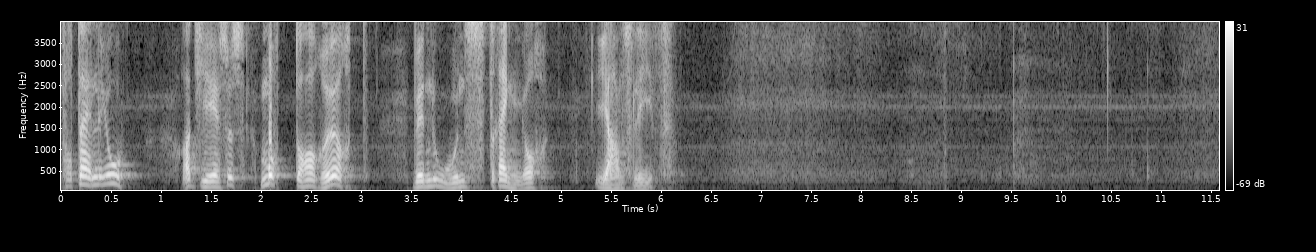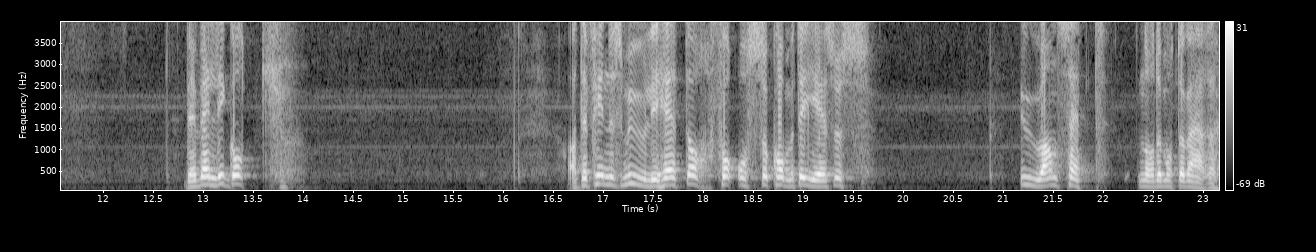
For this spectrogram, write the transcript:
forteller jo at Jesus måtte ha rørt ved noen strenger i hans liv. Det er veldig godt at det finnes muligheter for oss å komme til Jesus uansett når det måtte være.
